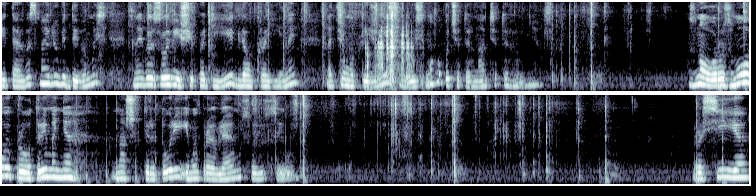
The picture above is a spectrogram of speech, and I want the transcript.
Вітаю вас, мої любі. Дивимось найважливіші події для України на цьому тижні з 8 по 14 грудня. Знову розмови про отримання наших територій, і ми проявляємо свою силу. Росія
